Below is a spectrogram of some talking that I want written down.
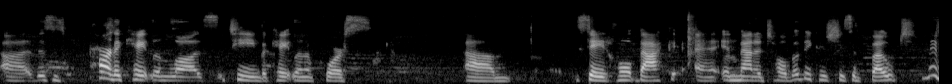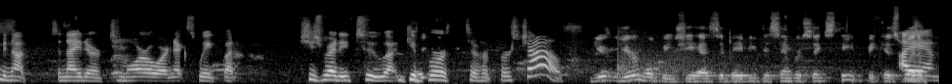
uh, this is part of Kaitlyn Lawes' team, but Kaitlyn, of course, um, stayed home back uh, in Manitoba because she's about maybe not tonight or tomorrow or next week, but she's ready to uh, give birth to her first child. You're, you're hoping she has a baby December 16th because I what, a, am.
